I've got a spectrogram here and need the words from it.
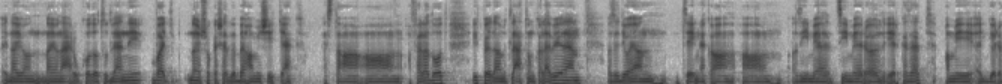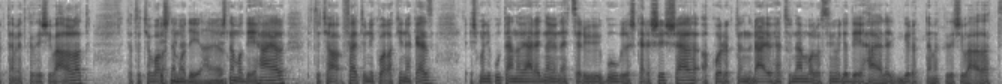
egy nagyon, nagyon árukódó tud lenni, vagy nagyon sok esetben behamisítják ezt a, a, a feladót. Itt például, amit látunk a levélen, az egy olyan cégnek a, a, az e-mail címéről érkezett, ami egy görög temetkezési vállalat, tehát, hogyha valakinek, és nem a DHL. És nem a DHL. Tehát, hogyha feltűnik valakinek ez, és mondjuk utána jár egy nagyon egyszerű Google-es kereséssel, akkor rögtön rájöhet, hogy nem valószínű, hogy a DHL egy görög temetkezési vállalat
